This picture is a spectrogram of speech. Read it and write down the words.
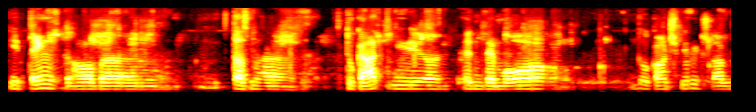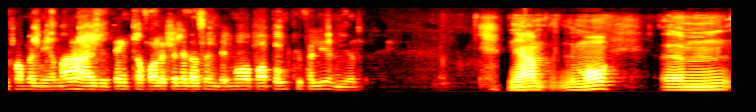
Ich denke aber, dass man Ducati in Le Mans nur ganz schwierig schlagen kann man nicht machen. Also ich denke auf alle Fälle, dass er in Le Mans ein paar Punkte verlieren wird. Ja, Le Mans, ähm,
